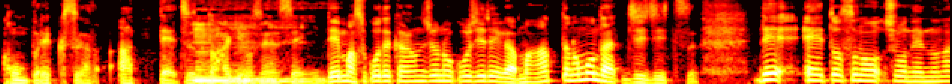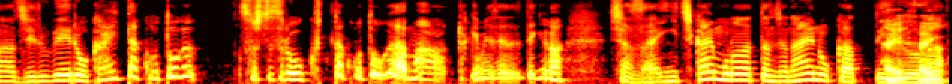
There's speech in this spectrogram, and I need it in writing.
コンプレックスがあってずっと萩尾先生に、で、まあ、そこで感情のこじれが、まあ、あったのもだ事実。で、えー、とその少年の名ジルベールを書いたことがそしてそれを送ったことが、まあ、竹宮先生的には謝罪に近いものだったんじゃないのかっていうような、はいはい。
